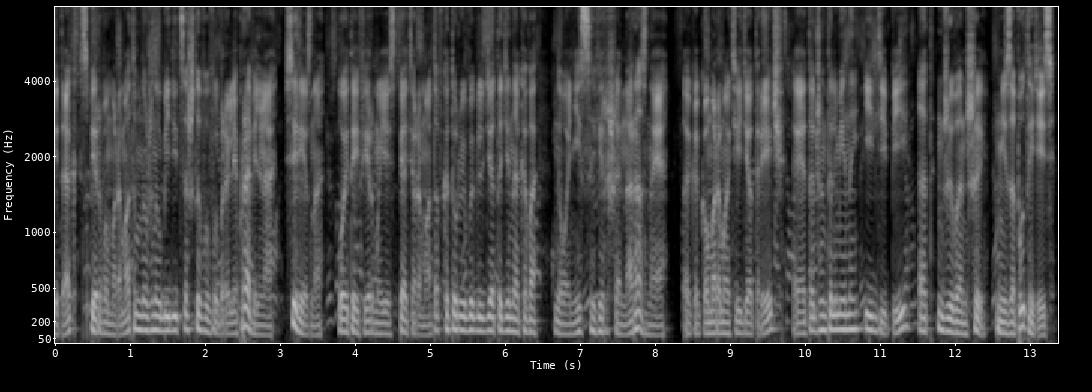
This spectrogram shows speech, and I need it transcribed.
Итак, с первым ароматом нужно убедиться, что вы выбрали правильно. Серьезно, у этой фирмы есть пять ароматов, которые выглядят одинаково, но они совершенно разные. О каком аромате идет речь? Это, джентльмены, EDP от Givenchy. Не запутайтесь,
